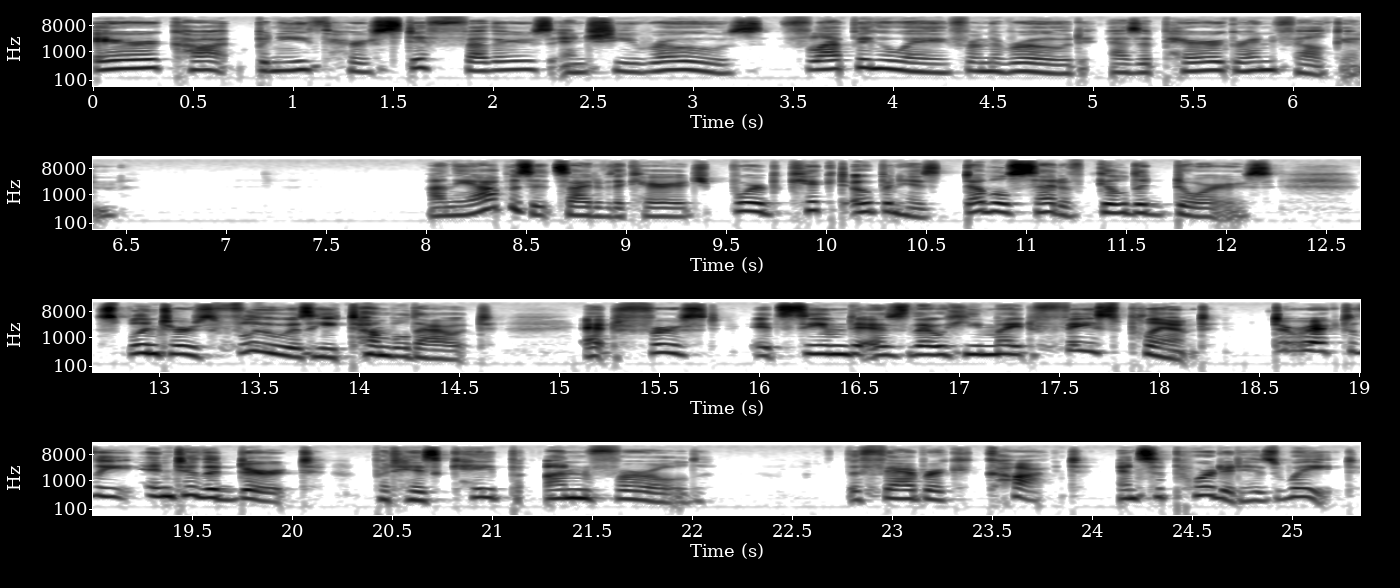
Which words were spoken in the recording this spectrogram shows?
Air caught beneath her stiff feathers, and she rose, flapping away from the road as a peregrine falcon. On the opposite side of the carriage, Borb kicked open his double set of gilded doors. Splinters flew as he tumbled out. At first, it seemed as though he might face plant directly into the dirt, but his cape unfurled. The fabric caught and supported his weight.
